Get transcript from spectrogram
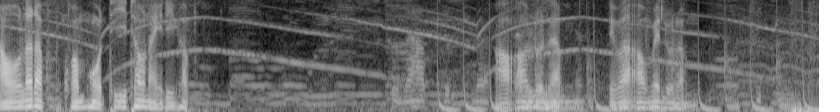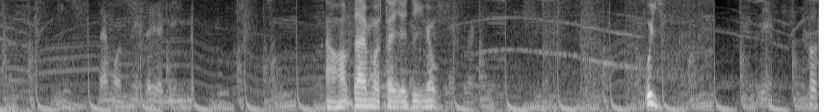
เอาระดับความโหดที่เท่าไหนดีครับ สุดนะครับสุดเลยเอาเอาหลุดแล้วหรือว่าเอาไม่หลุดครับได้หมดพี่ได้อย่างยิงนะเอาครับได้หมดแต่อย่ายิงครับแรกพี่โทษ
